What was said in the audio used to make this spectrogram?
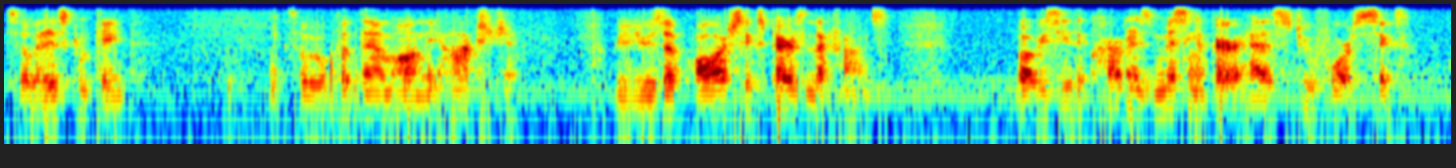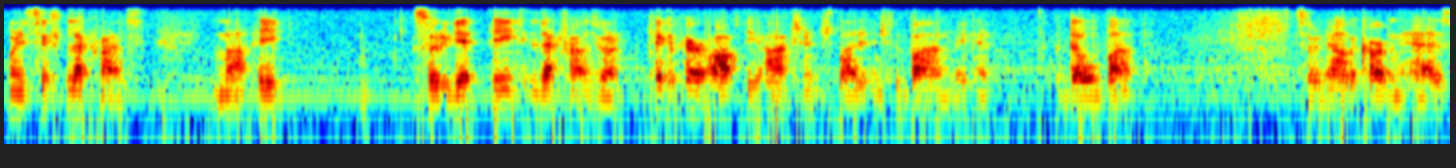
so it is complete. So we'll put them on the oxygen. We've used up all our six pairs of electrons, but we see the carbon is missing a pair. It has two, four, six, only six electrons, not eight. So to get eight electrons, you're going to take a pair off the oxygen, slide it into the bond, making a double bond. So now the carbon has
